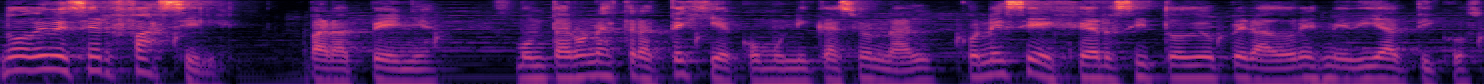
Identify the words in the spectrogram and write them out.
No debe ser fácil para Peña montar una estrategia comunicacional con ese ejército de operadores mediáticos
